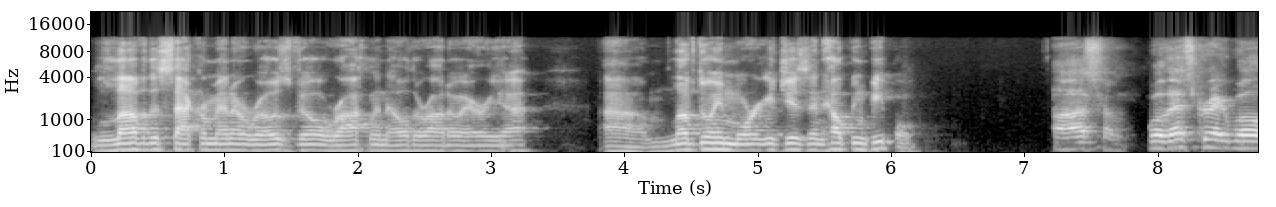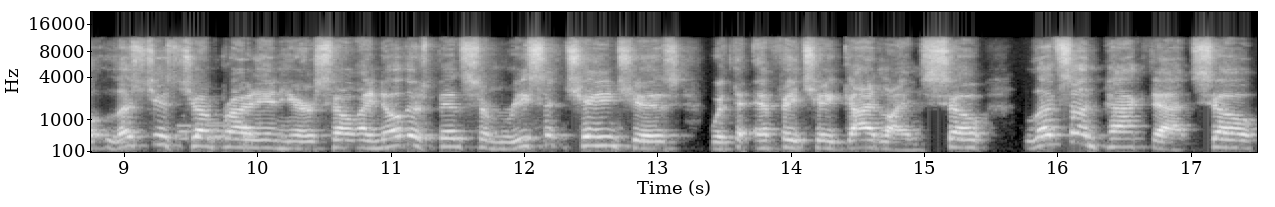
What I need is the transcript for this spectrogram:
Love the Sacramento, Roseville, Rocklin, El Dorado area. Um, love doing mortgages and helping people. Awesome. Well, that's great. Well, let's just jump right in here. So I know there's been some recent changes with the FHA guidelines. So let's unpack that. So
